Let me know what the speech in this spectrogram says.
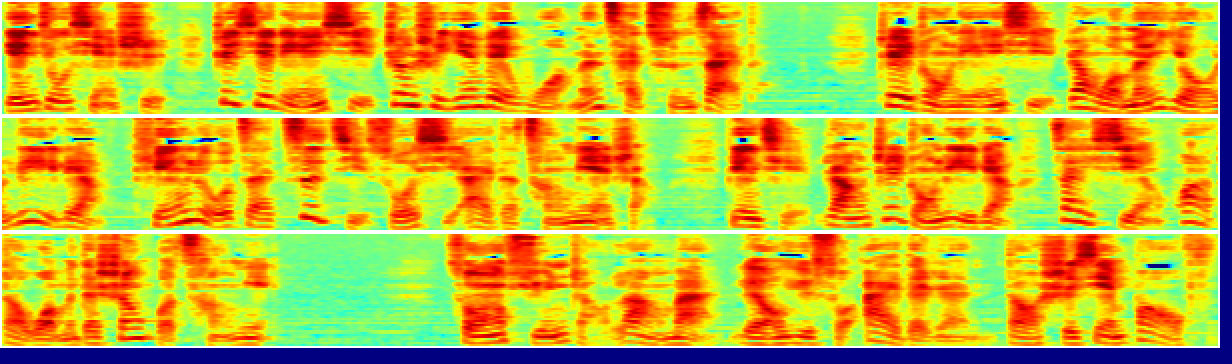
研究显示，这些联系正是因为我们才存在的。这种联系让我们有力量停留在自己所喜爱的层面上，并且让这种力量再显化到我们的生活层面。从寻找浪漫、疗愈所爱的人，到实现抱负，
